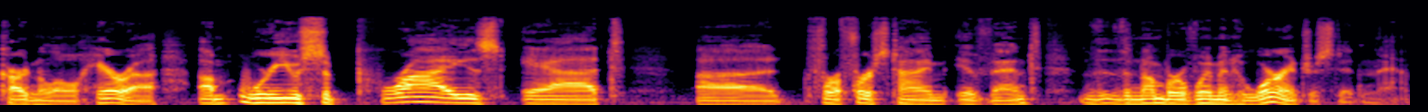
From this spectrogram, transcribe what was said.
Cardinal O'Hara. Um, were you surprised at uh, for a first time event the, the, number of women who were interested in that?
